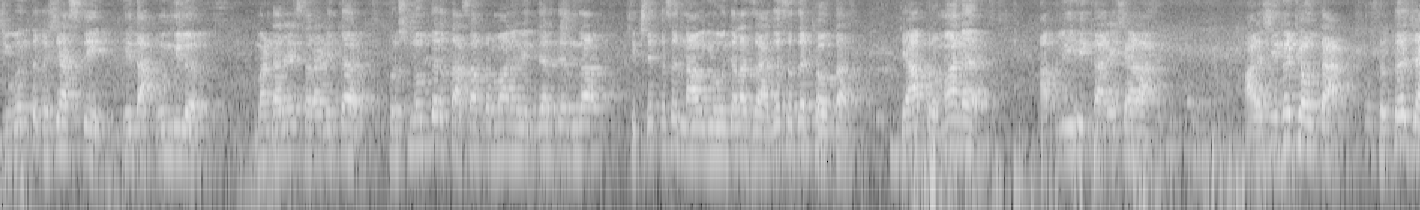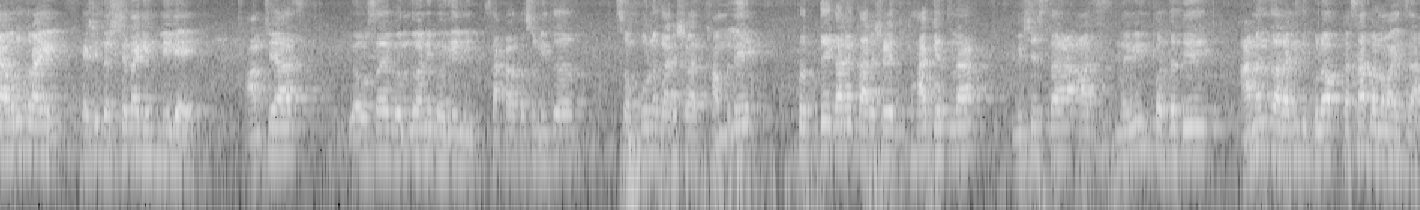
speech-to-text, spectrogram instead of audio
जिवंत कशी असते हे दाखवून दिलं. भंडारे सरांनी तर प्रश्नोत्तर तासाप्रमाणे विद्यार्थ्यांना शिक्षक कसं नाव घेऊन त्याला जागं सतत ठेवतात त्याप्रमाणे आपली ही कार्यशाळा आळशी न ठेवता सतत जागृत राहील ह्याची दक्षता घेतलेली आहे. आमचे आज व्यवसाय बंधू आणि भगिनी सकाळपासून इथं संपूर्ण कार्यशाळेत थांबले. प्रत्येकाने कार्यशाळेत भाग घेतला. विशेषतः आज नवीन पद्धती आनंद झाला की ती ब्लॉग कसा बनवायचा.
